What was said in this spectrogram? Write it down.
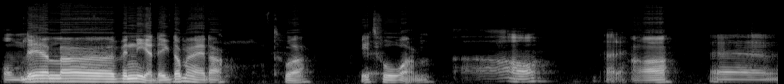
om Det är eh, Venedig de är där, tror jag. I tvåan. Ja, det är det. Ja. Eh,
